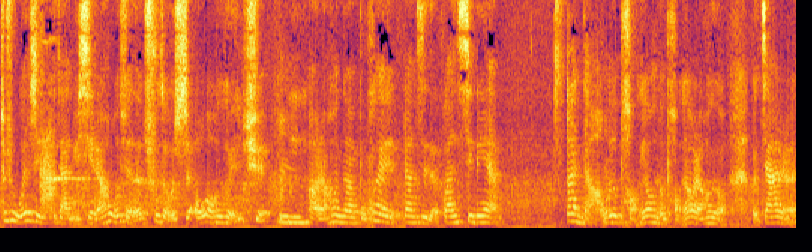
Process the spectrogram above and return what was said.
就是我也是一个客家女性，然后我选择出走是偶尔会回去，嗯啊，然后呢不会让自己的关系链断掉。我有朋友，很多朋友，然后有有家人、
